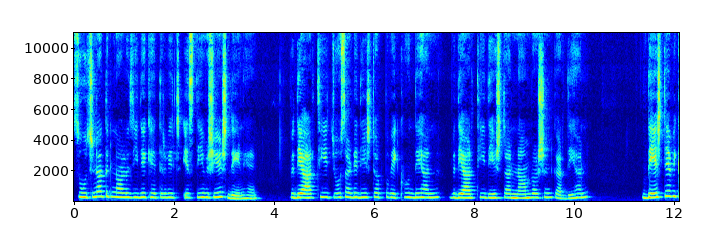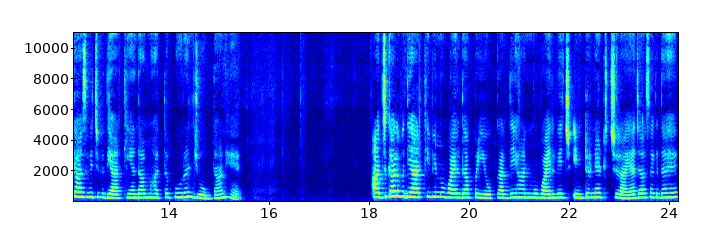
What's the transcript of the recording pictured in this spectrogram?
ਸੂਚਨਾ ਤਕਨਾਲੋਜੀ ਦੇ ਖੇਤਰ ਵਿੱਚ ਇਸ ਦੀ ਵਿਸ਼ੇਸ਼ ਦੇਣ ਹੈ। ਵਿਦਿਆਰਥੀ ਜੋ ਸਾਡੇ ਦੇਸ਼ ਦਾ ਭਵਿੱਖ ਹੁੰਦੇ ਹਨ, ਵਿਦਿਆਰਥੀ ਦੇਸ਼ ਦਾ ਨਾਮ ਰੋਸ਼ਨ ਕਰਦੇ ਹਨ। ਦੇਸ਼ ਦੇ ਵਿਕਾਸ ਵਿੱਚ ਵਿਦਿਆਰਥੀਆਂ ਦਾ ਮਹੱਤਵਪੂਰਨ ਯੋਗਦਾਨ ਹੈ। ਅੱਜ ਕੱਲ ਵਿਦਿਆਰਥੀ ਵੀ ਮੋਬਾਈਲ ਦਾ ਪ੍ਰਯੋਗ ਕਰਦੇ ਹਨ। ਮੋਬਾਈਲ ਵਿੱਚ ਇੰਟਰਨੈਟ ਚਲਾਇਆ ਜਾ ਸਕਦਾ ਹੈ,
